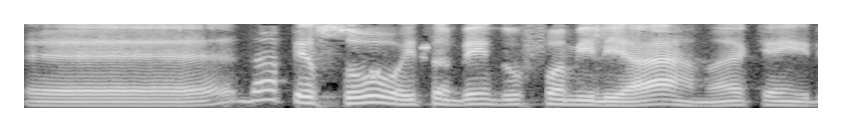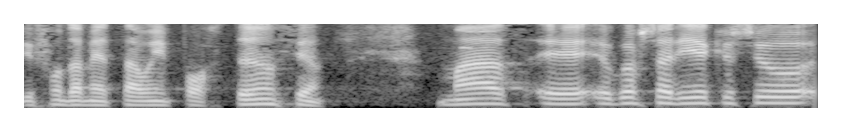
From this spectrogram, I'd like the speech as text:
é, da pessoa e também do familiar, não é, que é de fundamental importância, mas é, eu gostaria que o senhor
